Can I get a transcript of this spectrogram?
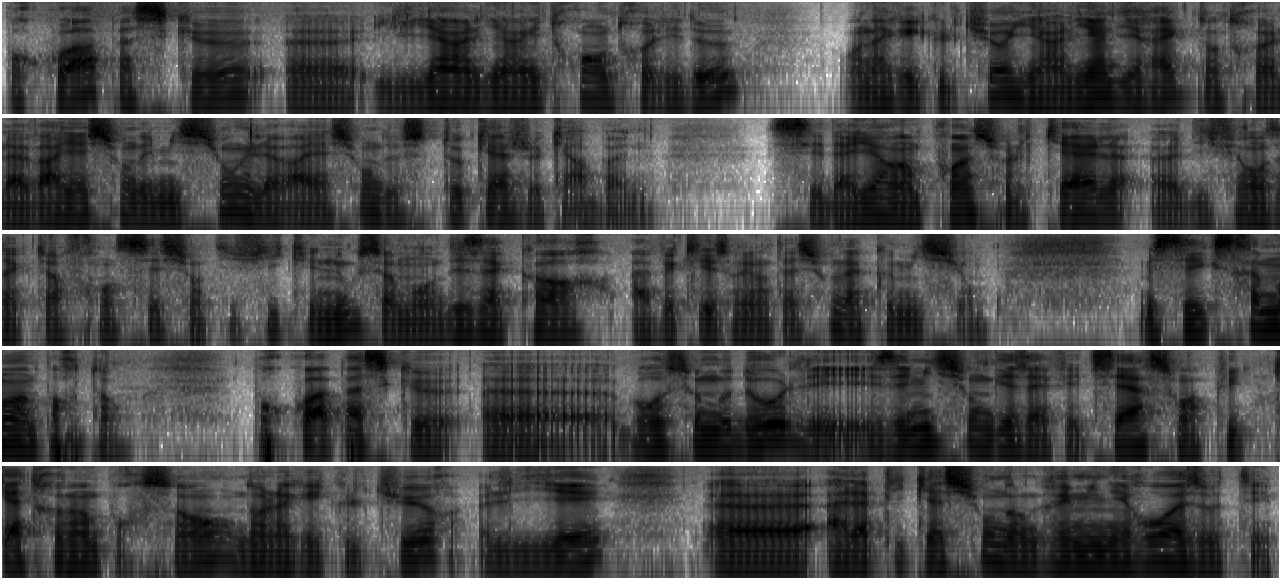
Pourquoi? Parce qu'il euh, y a un lien étroit entre les deux. En agriculture, il y a un lien direct entre la variation d'émissions et la variation de stockage de carbone. C'est d'ailleurs un point sur lequel euh, différents acteurs français scientifiques et nous sommes en désaccord avec les orientations de la Commission. Mais c'est extrêmement important. Pourquoi? Parce que, euh, grosso modo, les émissions de gaz à effet de serre sont à plus de 80% dans l'agriculture liées euh, à l'application d'engrais minéraux azotés.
